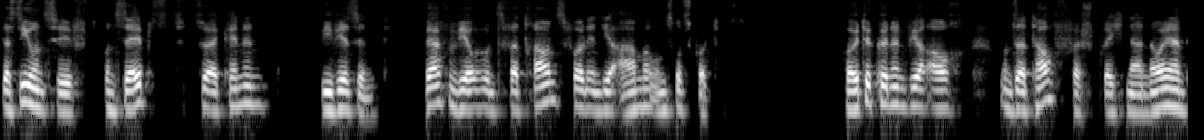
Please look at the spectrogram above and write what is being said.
dass sie uns hilft, uns selbst zu erkennen, wie wir sind. Werfen wir uns vertrauensvoll in die Arme unseres Gottes. Heute können wir auch unser Taufversprechen erneuern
